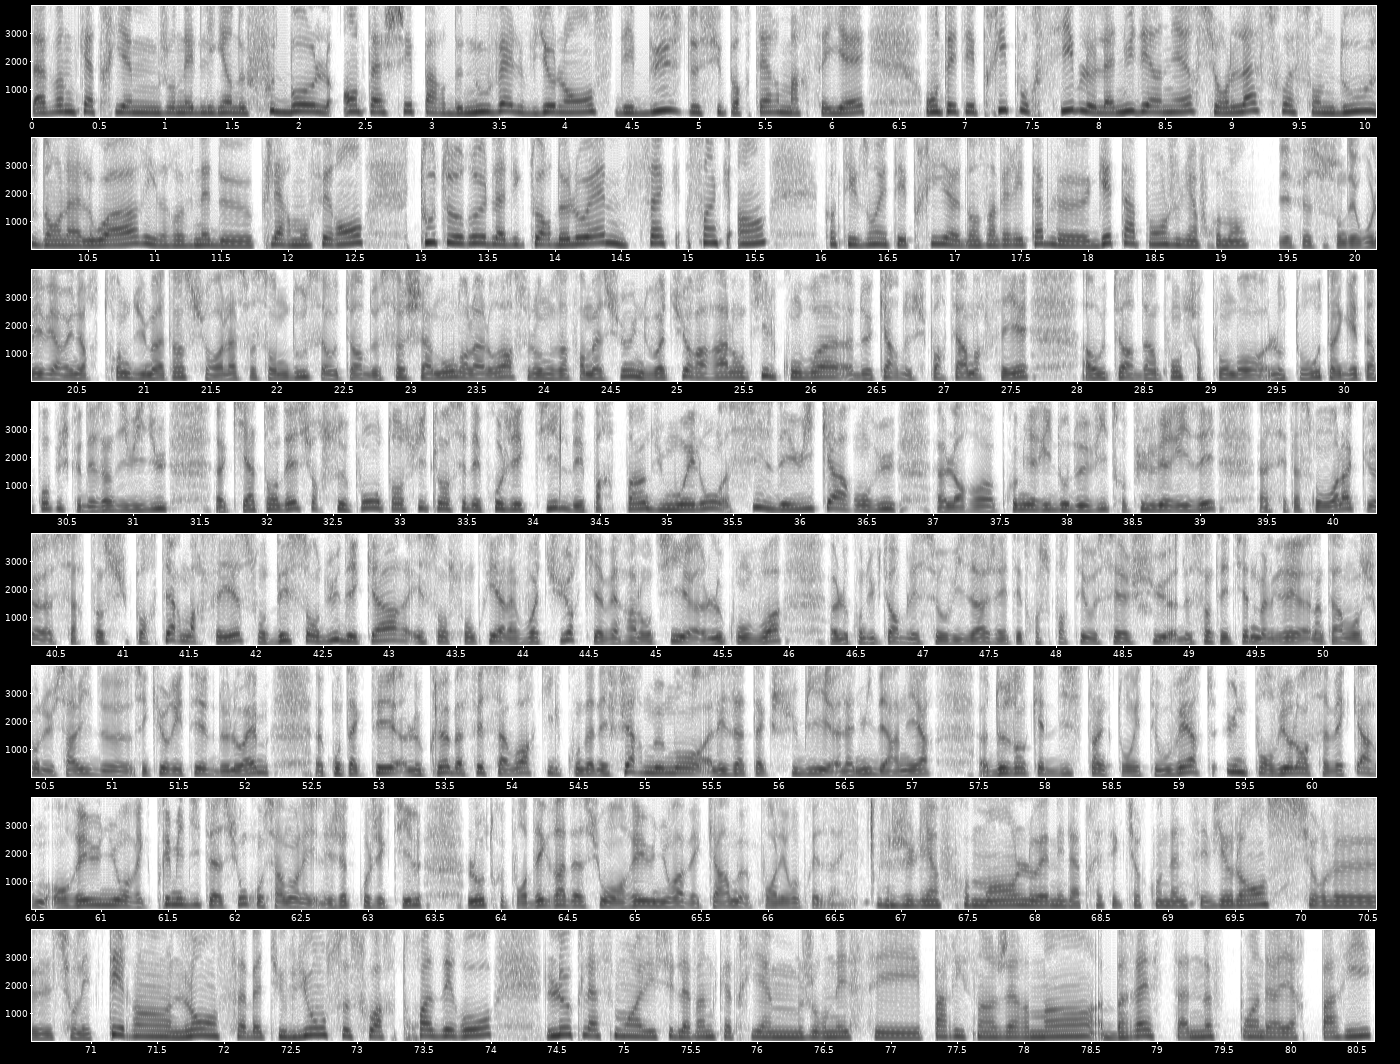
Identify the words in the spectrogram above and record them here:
La 24e journée de Ligue 1 de football entachée par de nouvelles violences. Des bus de supporters marseillais ont été pris pour cible la nuit dernière sur l'A72 dans la Loire. Ils revenaient de Clermont-Ferrand, tout heureux de la victoire de l'OM 5-1 quand ils ont été pris dans un véritable guet-apens, Julien Froment. Les faits se sont déroulés vers 1h30 du matin sur l'A72 à hauteur de Saint-Chamond dans la Loire. Selon nos informations, une voiture a ralenti le convoi de cars de supporters marseillais à hauteur d'un pont surplombant l'autoroute, un guet-apens puisque des individus euh, qui attendaient sur ce pont ont ensuite lancé des projectiles, des parpaings, du moellon. Six des huit cars ont vu euh, leur euh, premier rideau de vitre pulvérisé. C'est à ce moment-là que certains supporters marseillais sont descendus des cars et s'en sont pris à la voiture qui avait ralenti le convoi. Le conducteur blessé au visage a été transporté au CHU de Saint-Étienne malgré l'intervention du service de sécurité de l'OM. Euh, contacté, le club a fait savoir qu'il condamnait fermement les attaques subies la nuit dernière. Euh, deux enquêtes distinctes ont été ouvertes, une pour violence avec arme en réunion avec préméditation concernant les, jets de projectiles, l'autre pour dégradation en réunion avec arme pour les représailles. Julien Froment, l'OM et la préfecture condamnent ces violences sur, le, sur les terrains. Lens a battu Lyon ce soir 3-0. Le classement à l'issue de la 24e journée, c'est Paris Saint-Germain, Brest, 9 points derrière Paris.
